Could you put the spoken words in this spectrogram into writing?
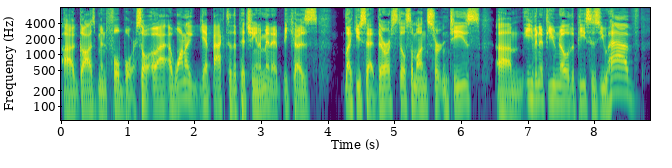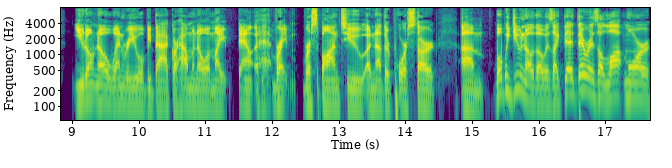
uh, Gausman full bore. So I, I want to get back to the pitching in a minute because, like you said, there are still some uncertainties. Um, even if you know the pieces you have, you don't know when Ryu will be back or how Manoa might right respond to another poor start. Um, what we do know though is like there, there is a lot more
